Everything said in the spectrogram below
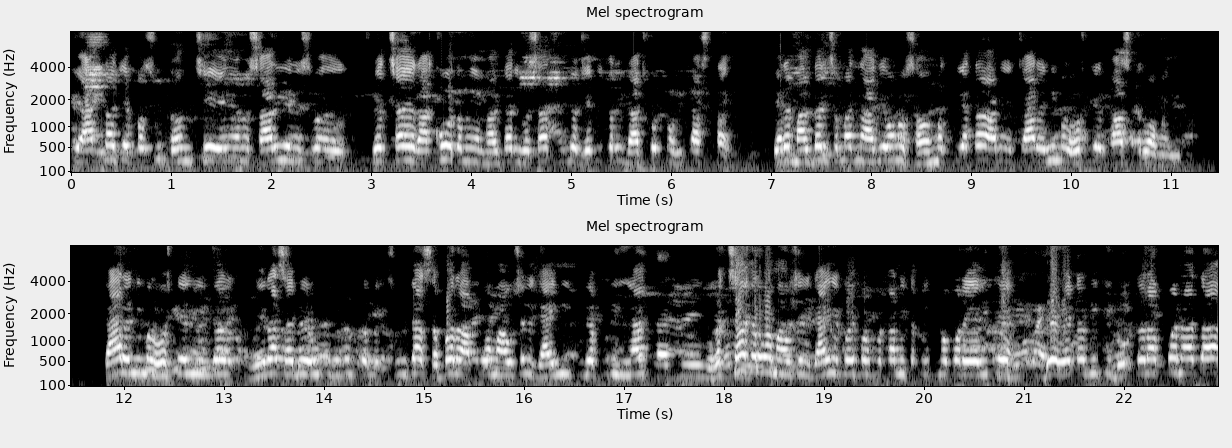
કે આપના જે પશુધન છે એને સારી અને સ્વેચ્છાએ રાખો, તમે માલધારી વસાહત ખીલો જેથી કરી રાજકોટનો વિકાસ થાય. ત્યારે માલધારી સમાજના આગેવાનો સહમત હતા અને ચાર એનિમલ હોસ્ટેલ પાસ કરવામાં આવી ચાર એનિમલ હોસ્ટેલની અંદર મેરા સાહેબે એવું કે સુવિધા સભર આપવામાં આવશે ને ગાયની પૂરેપૂરી અહીંયા રક્ષા કરવામાં આવશે. ગાયને કોઈ પણ પ્રકારની તકલીફ ન પડે. એ રીતે બે વેટરનીટી ડોક્ટર આપવાના હતા,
